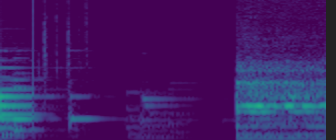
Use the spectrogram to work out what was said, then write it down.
Thank you.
